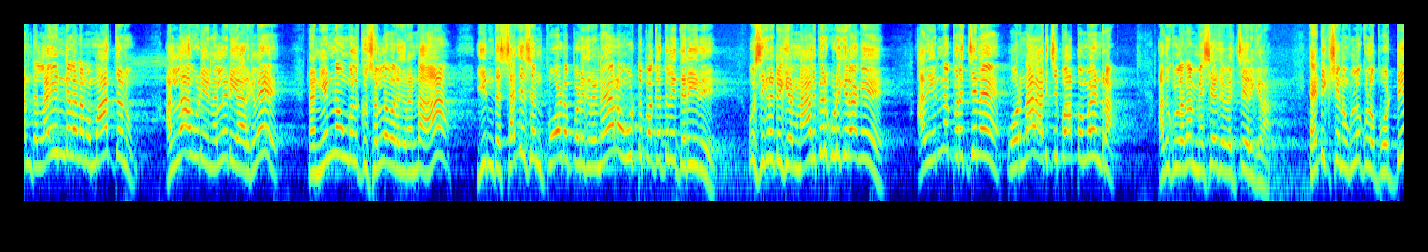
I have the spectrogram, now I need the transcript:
அந்த லைன்களை நம்ம மாற்றணும் அல்லாஹுடைய நல்லடியார்களே நான் என்ன உங்களுக்கு சொல்ல வருகிறேன்னா இந்த சஜஷன் போடப்படுகிற நேரம் வீட்டு பக்கத்துலேயே தெரியுது. ஒரு சிகரெட் விற்கிறாங்க நாலு பேர் குடிக்கிறாங்க. அது என்ன பிரச்சனை? ஒரு நாள் அடித்து பார்ப்போமேன்றான். அதுக்குள்ளே தான் மெசேஜை வச்சே இருக்கிறான். அடிக்ஷனை உள்ளக்குள்ளே போட்டு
